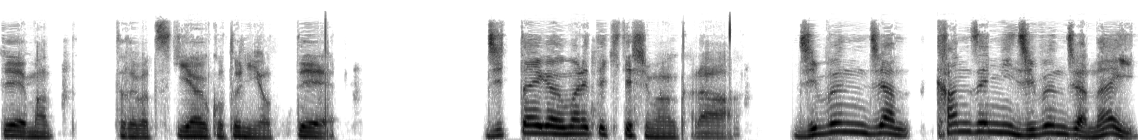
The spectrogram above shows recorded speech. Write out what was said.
て、まあ、例えば付き合うことによって、実体が生まれてきてしまうから、自分じゃ、完全に自分じゃない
